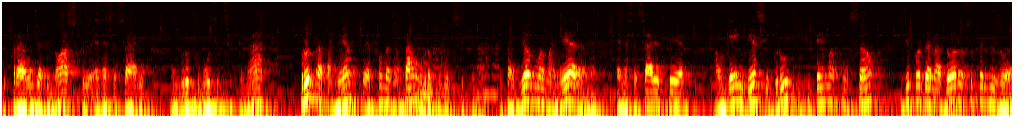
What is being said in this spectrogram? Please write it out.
que para o diagnóstico é necessário um grupo multidisciplinar, para o tratamento é fundamental um grupo multidisciplinar. Então, de alguma maneira, né, é necessário ter alguém desse grupo que tem uma função de coordenador ou supervisor.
